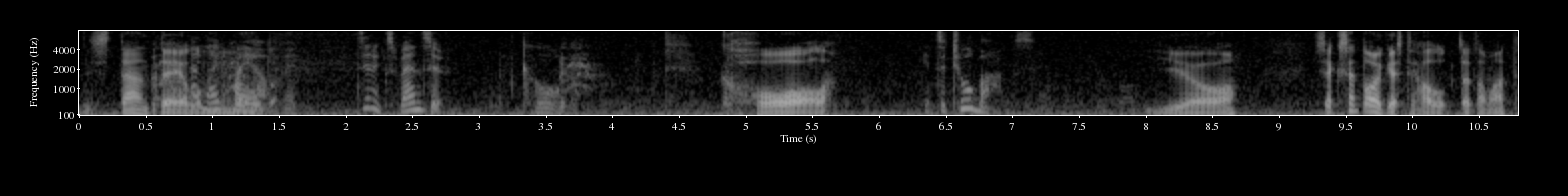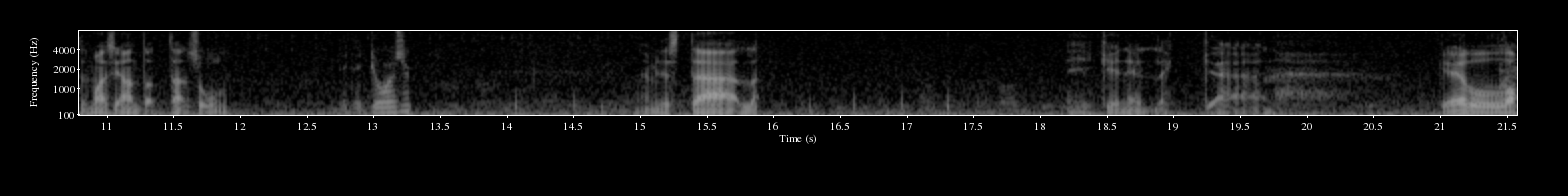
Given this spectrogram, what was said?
Eli sitä nyt ei ollut muuta. outfit. It's inexpensive, but cool. Cool. It's a toolbox. Joo. Sekä sä nyt oikeesti haluut tätä? Mä ajattelin, että mä olisin antanut tän sulle. The, doors are. Ja mitäs täällä? Ei kenellekään. Kello.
